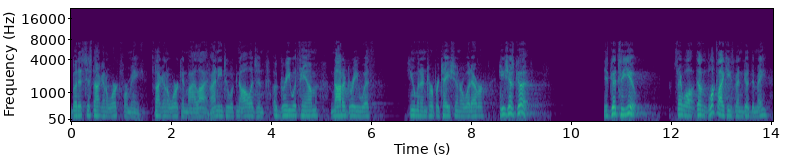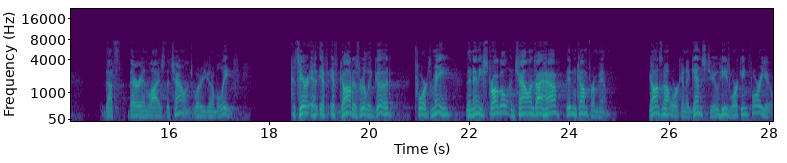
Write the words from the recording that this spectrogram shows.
but it's just not going to work for me It's not going to work in my life. I need to acknowledge and agree with him, not agree with human interpretation or whatever. He's just good. He's good to you. Say, well, it doesn't look like he's been good to me. That's therein lies the challenge. What are you going to believe? Because here, if, if God is really good towards me, then any struggle and challenge I have didn't come from him. God's not working against you, he's working for you.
